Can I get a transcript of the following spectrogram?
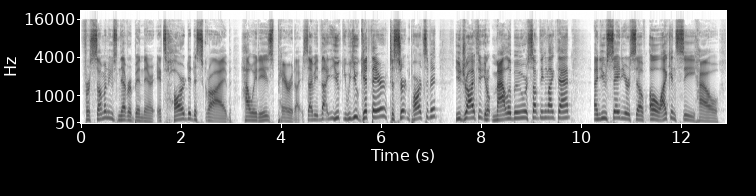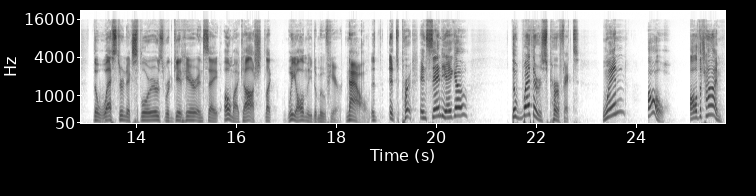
For someone who's never been there, it's hard to describe how it is paradise. I mean, you you get there to certain parts of it, you drive through, you know, Malibu or something like that, and you say to yourself, "Oh, I can see how the Western explorers would get here and say, "Oh my gosh, like we all need to move here now." It, it's per- in San Diego. The weather's perfect. When? Oh, all the time.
